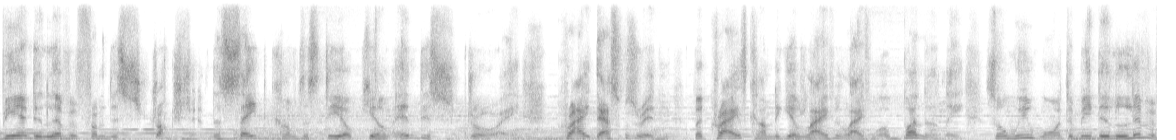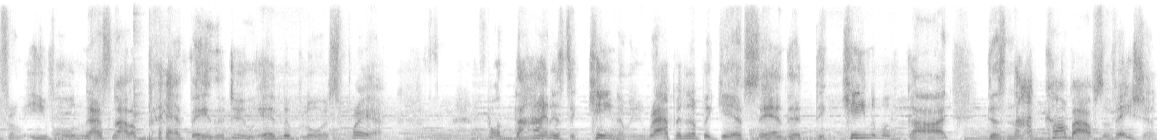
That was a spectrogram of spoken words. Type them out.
being delivered from destruction. The Satan comes to steal, kill, and destroy. Christ, that's what's written. But Christ come to give life and life more abundantly. So we want to be delivered from evil. And that's not a bad thing to do in the Lord's Prayer. For thine is the kingdom. He's wrapping it up again, saying that the kingdom of God does not come by observation,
